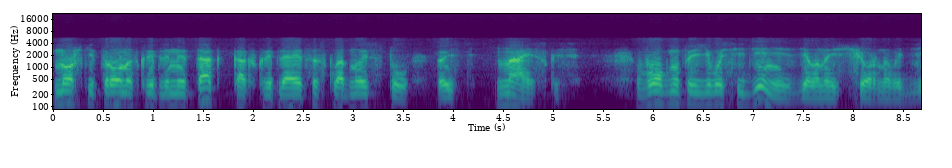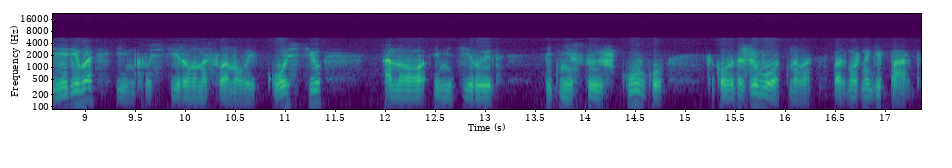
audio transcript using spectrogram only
Ножки трона скреплены так, как скрепляется складной стул, то есть наискось. Вогнутое его сиденье сделано из черного дерева и инкрустировано слоновой костью. Оно имитирует пятнистую шкурку какого-то животного, возможно, гепарда.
